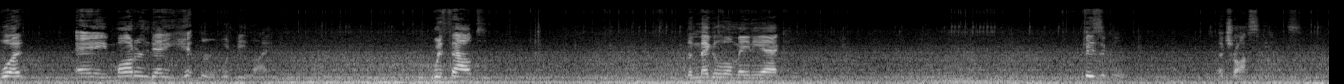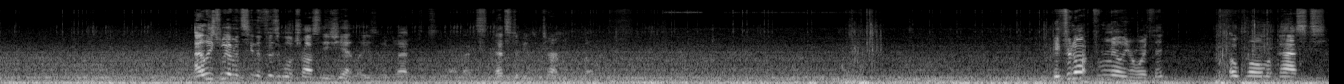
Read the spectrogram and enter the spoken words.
what a modern day Hitler would be like without the megalomaniac physical atrocities. At least we haven't seen the physical atrocities yet, ladies and gentlemen. That, that's, that's to be determined. But. If you're not familiar with it, Oklahoma passed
